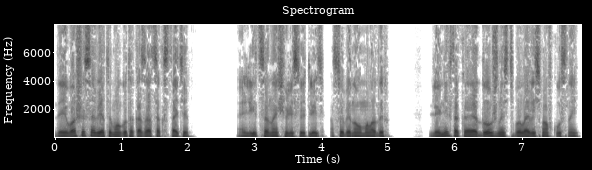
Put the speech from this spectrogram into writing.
да и ваши советы могут оказаться кстати. Лица начали светлеть, особенно у молодых. Для них такая должность была весьма вкусной,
